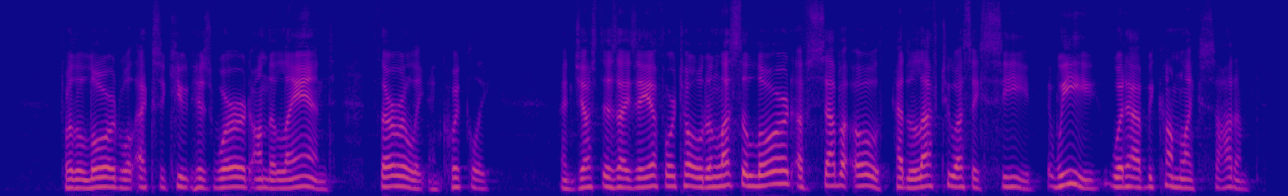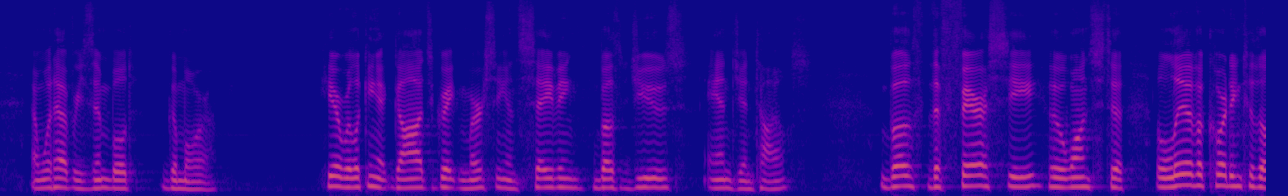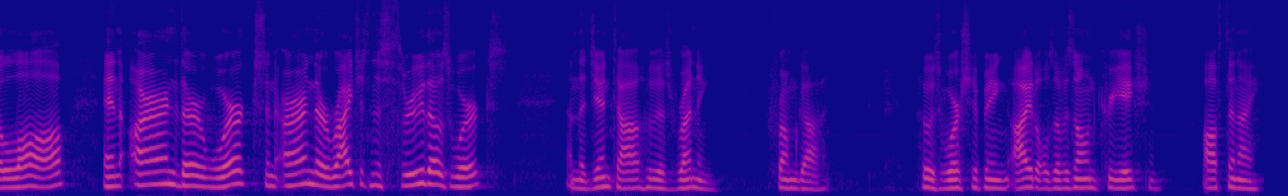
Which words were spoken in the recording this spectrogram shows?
For the Lord will execute his word on the land thoroughly and quickly. And just as Isaiah foretold, unless the Lord of Sabaoth had left to us a seed, we would have become like Sodom and would have resembled Gomorrah. Here we're looking at God's great mercy in saving both Jews and Gentiles. Both the Pharisee who wants to live according to the law and earn their works and earn their righteousness through those works, and the Gentile who is running from God who is worshiping idols of his own creation. Often I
